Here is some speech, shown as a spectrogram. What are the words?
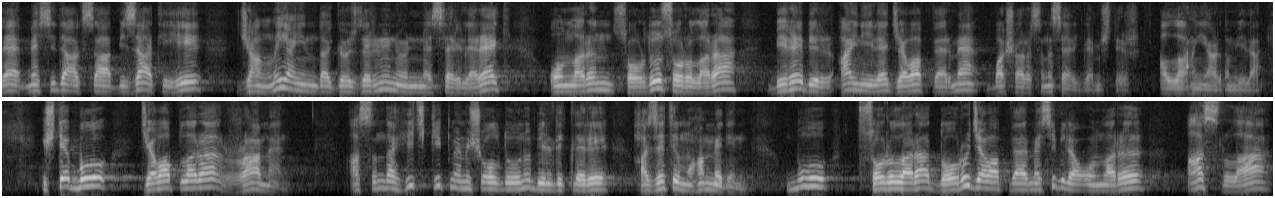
ve Mescid-i Aksa bizatihi canlı yayında gözlerinin önüne serilerek onların sorduğu sorulara birebir aynı ile cevap verme başarısını sergilemiştir Allah'ın yardımıyla. İşte bu cevaplara rağmen aslında hiç gitmemiş olduğunu bildikleri Hz. Muhammed'in bu sorulara doğru cevap vermesi bile onları asla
